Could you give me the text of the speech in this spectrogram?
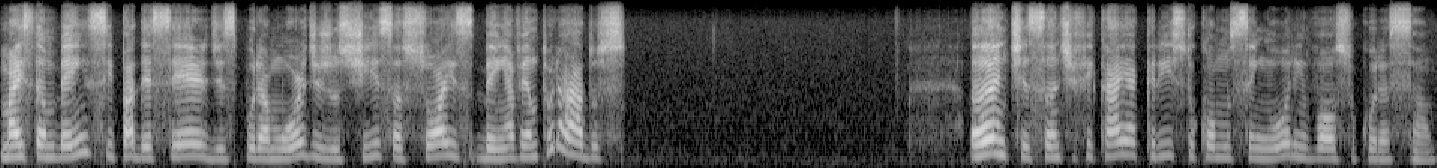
Mas também, se padecerdes por amor de justiça, sois bem-aventurados. Antes, santificai a Cristo como Senhor em vosso coração,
